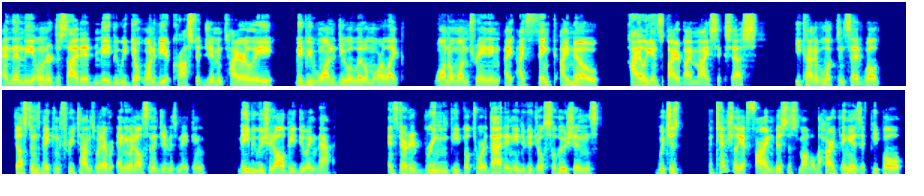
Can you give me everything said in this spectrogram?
and then the owner decided maybe we don't want to be a CrossFit gym entirely maybe we want to do a little more like one-on-one training. I, I think I know, highly inspired by my success, he kind of looked and said, Well, Justin's making three times whatever anyone else in the gym is making. Maybe we should all be doing that. And started bringing people toward that in individual solutions, which is potentially a fine business model. The hard thing is if people,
